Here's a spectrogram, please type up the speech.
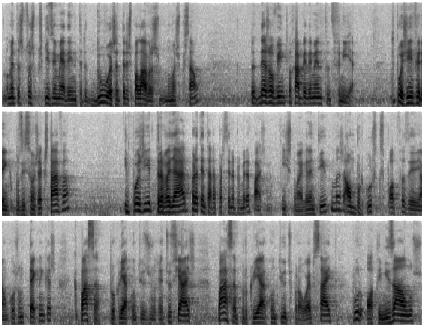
Normalmente as pessoas pesquisam em média entre duas a três palavras numa expressão. 10 ou 20 eu rapidamente definia. Depois ia ver em que posições é que estava e depois ia trabalhar para tentar aparecer na primeira página. Isto não é garantido, mas há um percurso que se pode fazer e há um conjunto de técnicas que passa por criar conteúdos nas redes sociais, passa por criar conteúdos para o website, por otimizá-los.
